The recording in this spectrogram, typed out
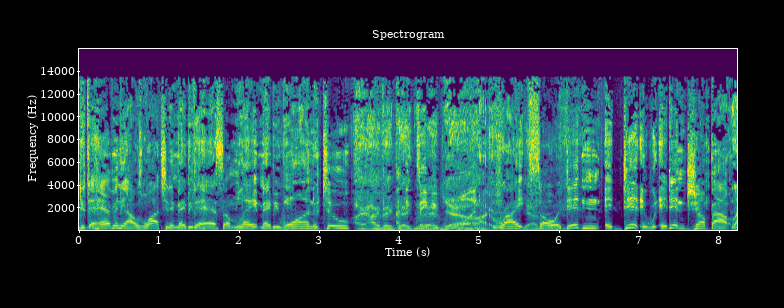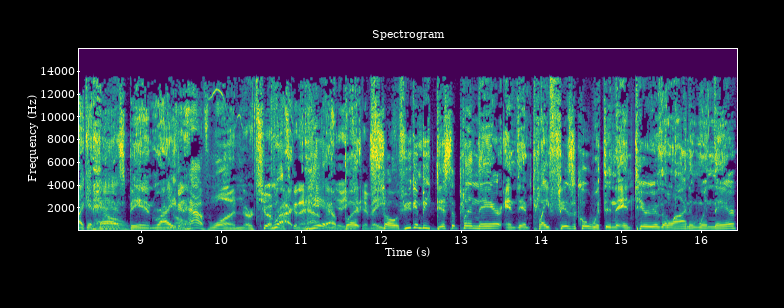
Did they have any? I was watching it. Maybe they had something late. Maybe one or two. I, I think they did. Maybe yeah. Right. Yeah, so they- it didn't. It did. It, it didn't jump out like it has No. been. Right. You can have one or two. I mean, right. it's going to happen. Yeah, you but can have eight. so if you can be disciplined there and then play physical within the interior of the line and win there,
